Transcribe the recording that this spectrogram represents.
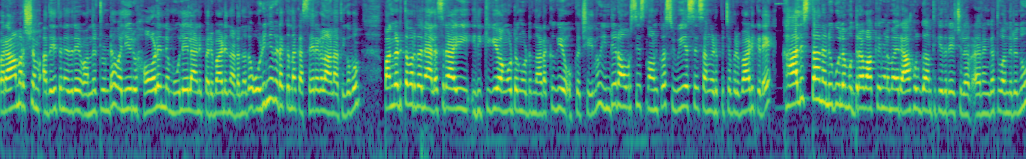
പരാമർശം അദ്ദേഹത്തിനെതിരെ വന്നിട്ടുണ്ട്. വലിയൊരു ഹാളിന്റെ മൂലയിലാണ് ഈ പരിപാടി നടന്നത്. ഒഴിഞ്ഞു കിടക്കുന്ന കസേരകളാണ് അധികവും. പങ്കെടുത്തവർ തന്നെ അലസരായി ഇരിക്കുകയോ അങ്ങോട്ടും ഇങ്ങോട്ടും നടക്കുകയോ ഒക്കെ ചെയ്യുന്നു. Indian overseas Congress U S A സംഘടിപ്പിച്ച പരിപാടിക്കിടെ ഖാലിസ്ഥാൻ അനുകൂല മുദ്രാവാക്യങ്ങളുമായി രാഹുൽ ഗാന്ധിക്കെതിരെ ചിലർ രംഗത്ത് വന്നിരുന്നു.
